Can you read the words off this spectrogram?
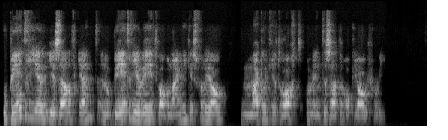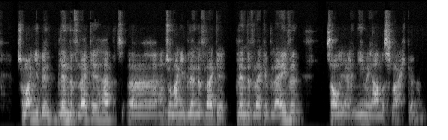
Hoe beter je jezelf kent en hoe beter je weet wat belangrijk is voor jou, hoe makkelijker het wordt om in te zetten op jouw groei. Zolang je blinde vlekken hebt uh, en zolang je blinde vlekken blinde vlekken blijven, zal je er niet mee aan de slag kunnen.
